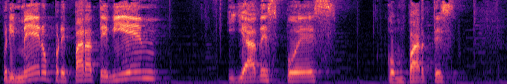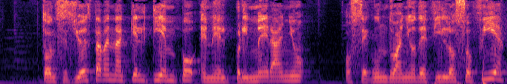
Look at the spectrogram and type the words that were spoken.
Primero prepárate bien y ya después compartes. Entonces yo estaba en aquel tiempo en el primer año o segundo año de filosofía.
